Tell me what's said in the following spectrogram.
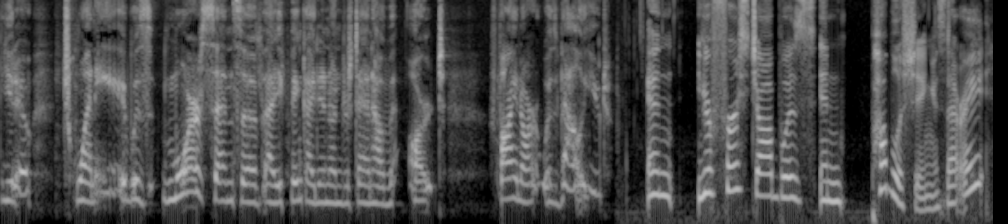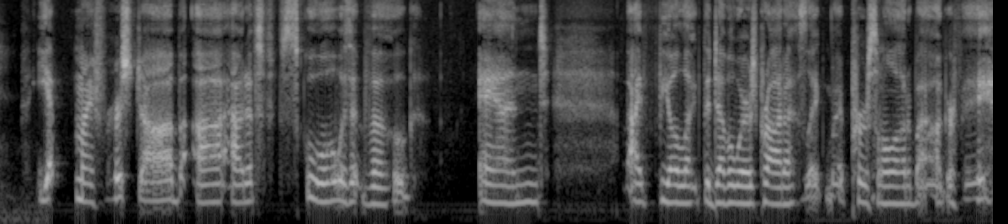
you know 20 it was more a sense of i think i didn't understand how art fine art was valued and your first job was in publishing is that right yep my first job uh, out of school was at vogue and I feel like The Devil Wears Prada is like my personal autobiography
